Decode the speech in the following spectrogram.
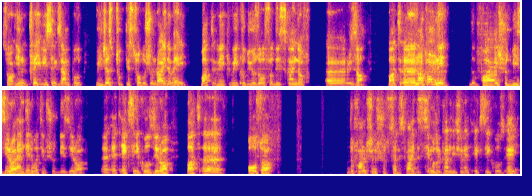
So in previous example, we just took this solution right away, but we, we could use also this kind of uh, result. But uh, not only the phi should be zero and derivative should be zero uh, at x equals zero, but uh, also the function should satisfy the similar condition at x equals a.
